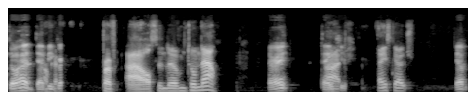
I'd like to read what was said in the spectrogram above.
go ahead. That'd okay. be great. Perfect. I'll send it over to him now. All right. Thank All right. you. Thanks, Coach. Yep.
